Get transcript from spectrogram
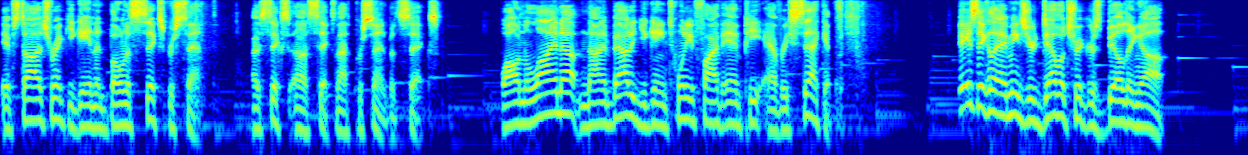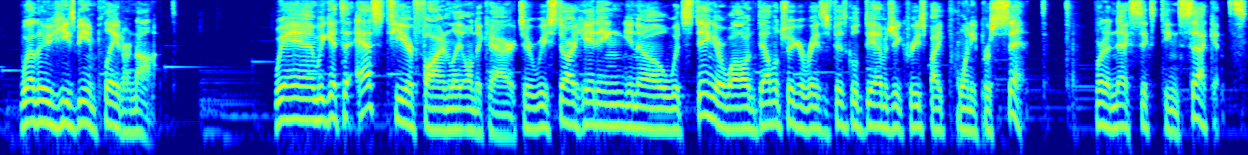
If stylish rank, you gain a bonus 6%. Uh, 6, uh, 6, not percent, but 6. While in the lineup, not in battle, you gain 25 MP every second. Basically, that means your Devil Trigger is building up, whether he's being played or not. When we get to S tier finally on the character, we start hitting, you know, with Stinger while Devil Trigger raises physical damage increase by 20% for the next 16 seconds.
